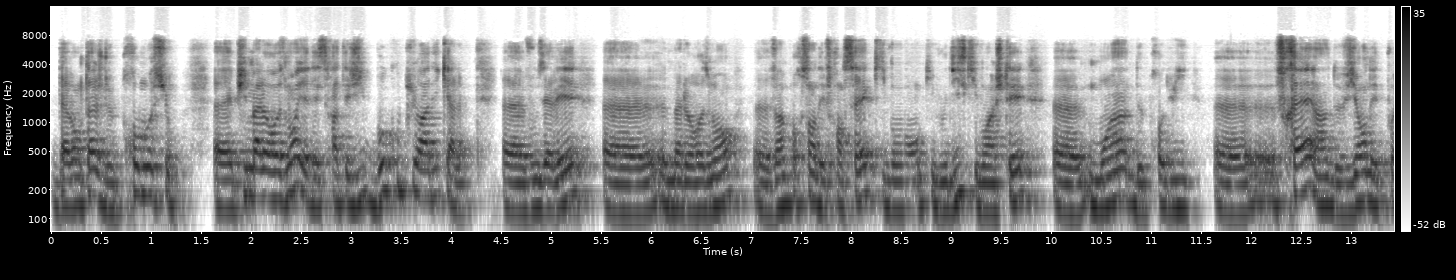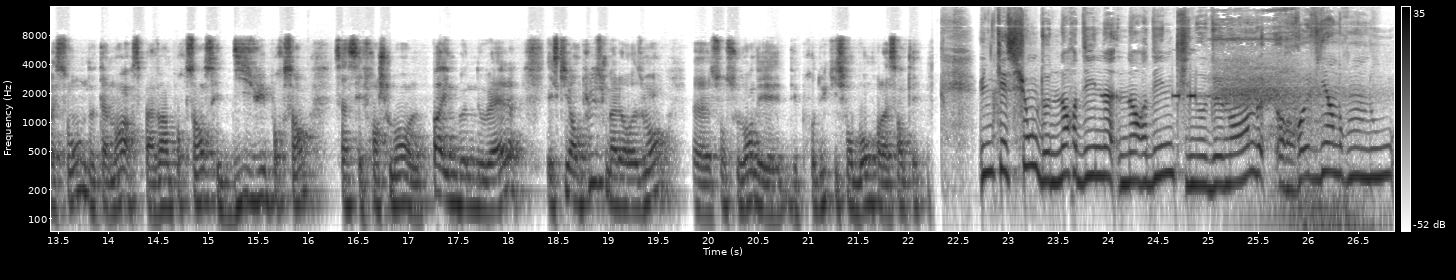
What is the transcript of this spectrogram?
davantage de promotion. Euh, et puis malheureusement, il y a des stratégies beaucoup plus radicales. Euh, vous avez euh, malheureusement 20% des Français qui, vont, qui vous disent qu'ils vont acheter moins de produits euh, frais, hein, de viande et de poisson notamment. Alors c'est pas 20%, c'est 18%. Ça c'est franchement euh, pas une bonne nouvelle. Et ce qui en plus malheureusement euh, sont souvent des, des, produits qui sont bons pour la santé. Une question de Nordine, Nordine qui nous demande reviendrons-nous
